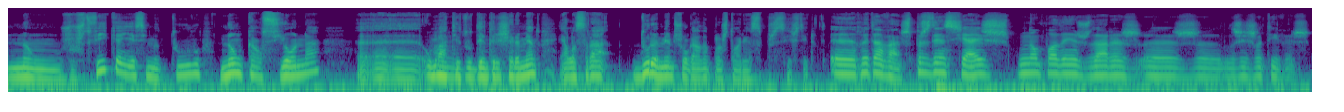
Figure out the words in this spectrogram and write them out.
não justifica e, acima de tudo, não calciona uh, uma hum. atitude de entrincheiramento. Ela será duramente julgada pela história se persistir. Uh, Rui Tavares, presidenciais não podem ajudar as, as legislativas?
